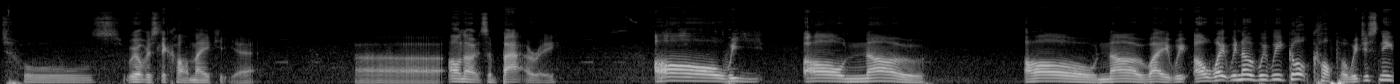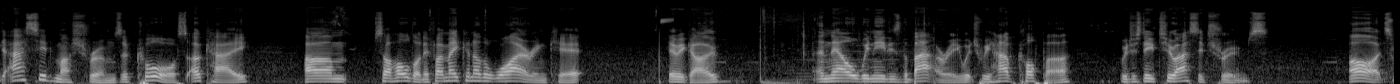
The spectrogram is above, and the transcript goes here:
Tools. We obviously can't make it yet. Uh, oh no, it's a battery. Oh, we... Oh no. Oh no, wait, we... Oh wait, we know, we, we got copper. We just need acid mushrooms, of course. Okay. Um, so hold on. If I make another wiring kit... Here we go. And now all we need is the battery, which we have copper. We just need two acid shrooms. Oh, it's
